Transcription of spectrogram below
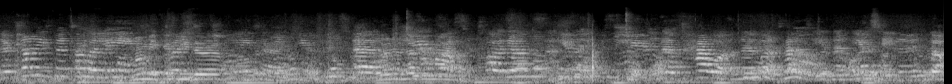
No, Chinese mentality. Mummy, give me the. Uh, No, no, never mind. Tiger, you assume their power and their vitality and their beauty, but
